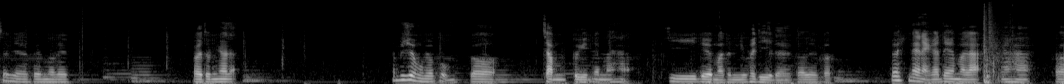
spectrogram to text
ส่วนใหญ่เป็นเมล็ดไปตรงนี้แหละท่านผู้ชมครับผมก็จำปืนได้ไหมฮะ ที่เดินมาตรงนี้พอดีเลยก็เลยแบบเฮ้ยไหนๆก็เดินมาแล้วนะฮะ ก็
